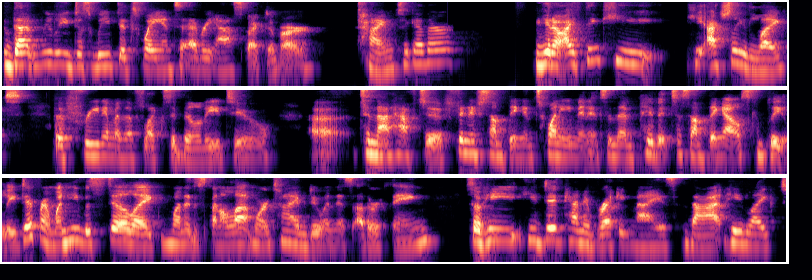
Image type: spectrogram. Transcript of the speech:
that really just weaved its way into every aspect of our time together. You know, I think he he actually liked the freedom and the flexibility to uh, to not have to finish something in 20 minutes and then pivot to something else completely different when he was still like wanted to spend a lot more time doing this other thing. So he he did kind of recognize that. He liked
